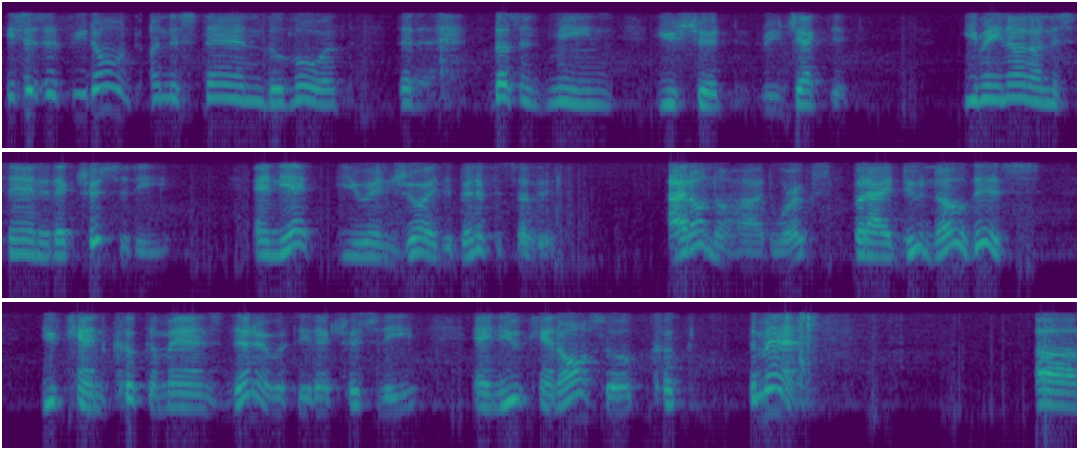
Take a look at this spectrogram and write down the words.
he says if you don't understand the Lord, that doesn't mean you should reject it. You may not understand electricity, and yet you enjoy the benefits of it. I don't know how it works, but I do know this. You can cook a man's dinner with the electricity, and you can also cook the man. Uh,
